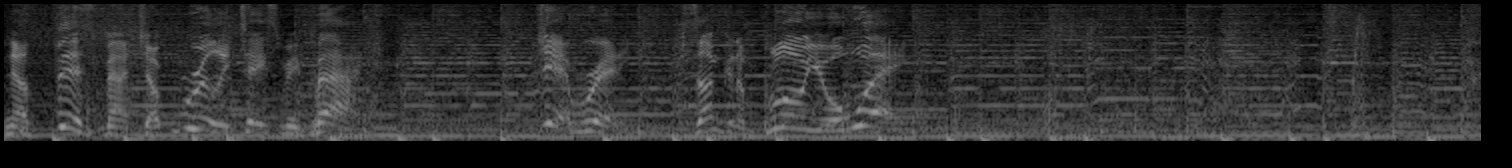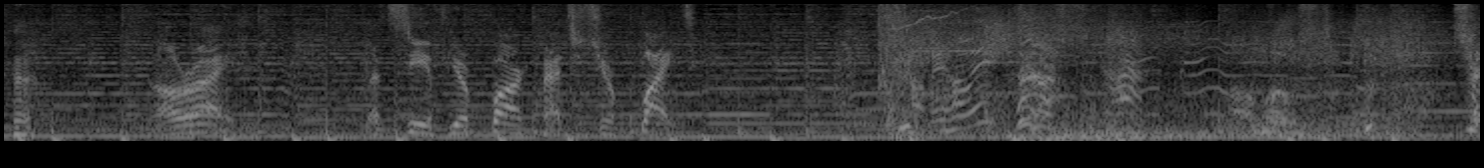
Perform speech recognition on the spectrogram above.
Now this matchup really takes me back. Get ready, because I'm gonna blow you away. All right. Let's see if your bark matches your bite. Almost. Time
